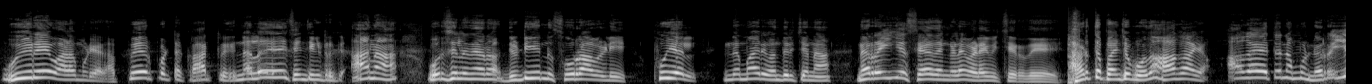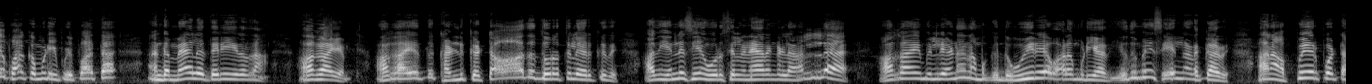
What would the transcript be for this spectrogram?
உயிரே வாழ முடியாது. அப்பேற்பட்ட காற்று என்னாலே செஞ்சுக்கிட்டு இருக்கு. ஆனால் ஒரு சில நேரம் திடீர்னு சூறாவளி புயல் இந்த மாதிரி வந்துருச்சுன்னா நிறைய சேதங்களை விளைவிச்சிருது. அடுத்த பஞ்சபூதம் ஆகாயம். ஆகாயத்தை நம்ம நிறைய பார்க்க முடியும். இப்படி பார்த்தா அந்த மேலே தெரிகிறது தான். ஆகாயம். ஆகாயத்து கண்ணு கெட்டாத தூரத்தில் இருக்குது. அது என்ன செய்யும்? ஒரு சில நேரங்களில் நல்ல ஆகாயம் இல்லைன்னா நமக்கு இந்த உயிரே வாழ முடியாது. எதுவுமே செயல் நடக்காது. ஆனால் அப்பேற்பட்ட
